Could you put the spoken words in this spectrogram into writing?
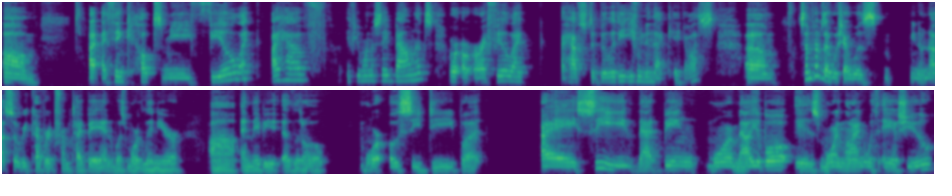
um, I, I think helps me feel like I have, if you want to say balance, or, or, or I feel like I have stability even in that chaos. Um, sometimes I wish I was you know, not so recovered from type A and was more linear uh, and maybe a little more OCD. But I see that being more malleable is more in line with ASU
